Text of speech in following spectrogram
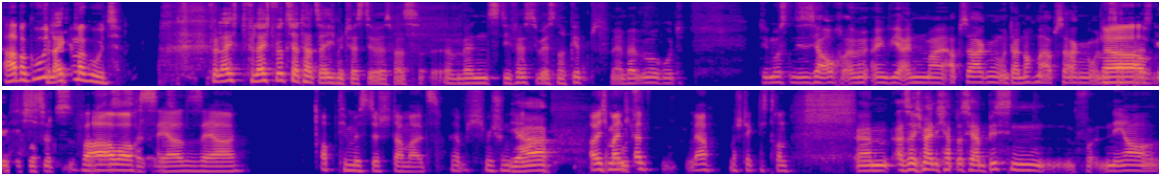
Aber gut, vielleicht, immer gut. Vielleicht, vielleicht wird es ja tatsächlich mit Festivals was, ähm, wenn es die Festivals noch gibt. Wären beim immer gut. Die mussten dieses Jahr auch ähm, irgendwie einmal absagen und dann nochmal absagen und das hat Ja, alles Geld gekostet. war aber auch halt alles. sehr, sehr optimistisch damals. Da habe ich mich schon. Ja, Aber ich meine, ich kann. Ja, man steckt nicht drin. Ähm, also ich meine, ich habe das ja ein bisschen näher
